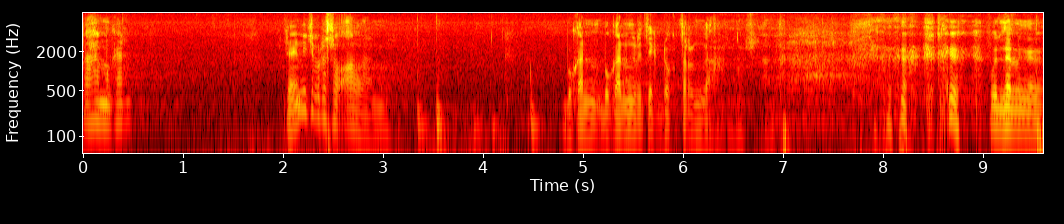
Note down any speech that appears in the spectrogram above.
Paham kan? Dan ini persoalan. Bukan bukan ngeritik dokter enggak. Enggak?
